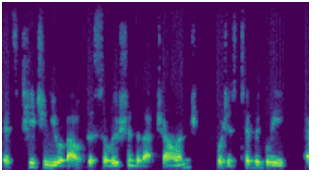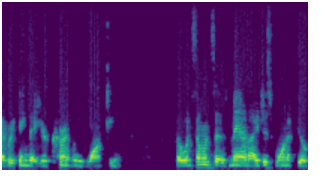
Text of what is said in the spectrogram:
it's teaching you about the solution to that challenge, which is typically everything that you're currently wanting. So when someone says, "Man, I just want to feel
